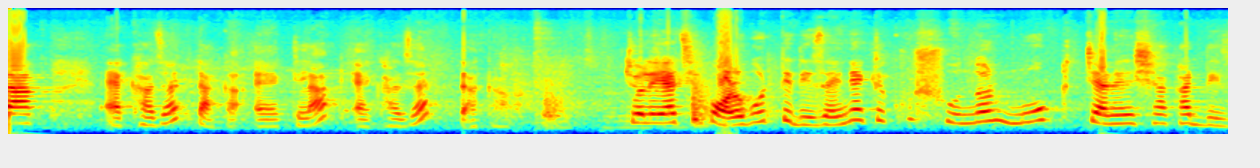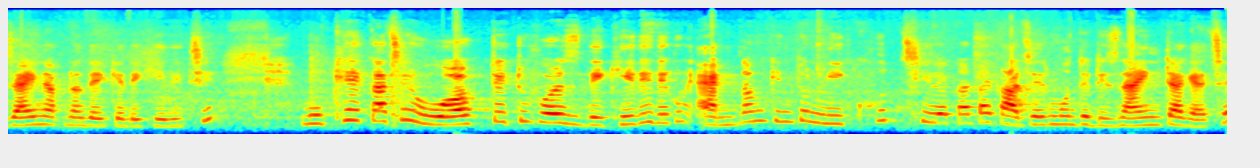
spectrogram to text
লাখ এক হাজার টাকা, এক লাখ এক হাজার টাকা। চলে যাচ্ছি পরবর্তী ডিজাইনে একটা খুব সুন্দর মুখ চ্যানেল শাখার ডিজাইন আপনাদেরকে দেখিয়ে দিচ্ছি। মুখের কাছের ওয়ার্কটা একটু ফার্স্ট দেখিয়ে দিই। দেখুন, একদম কিন্তু নিখুঁত ছিলেকাটা কাজের মধ্যে ডিজাইনটা গেছে।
